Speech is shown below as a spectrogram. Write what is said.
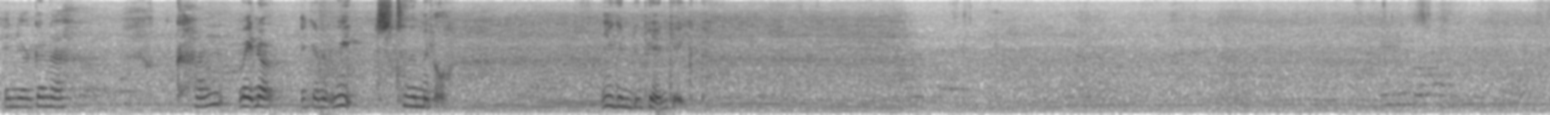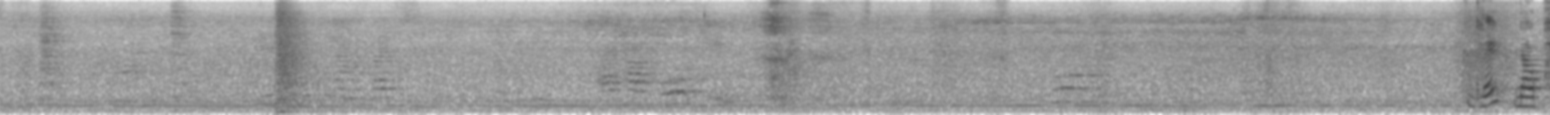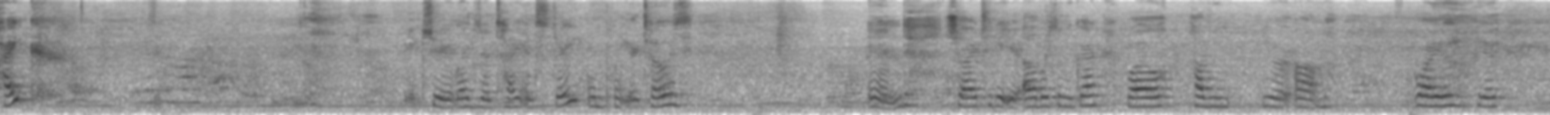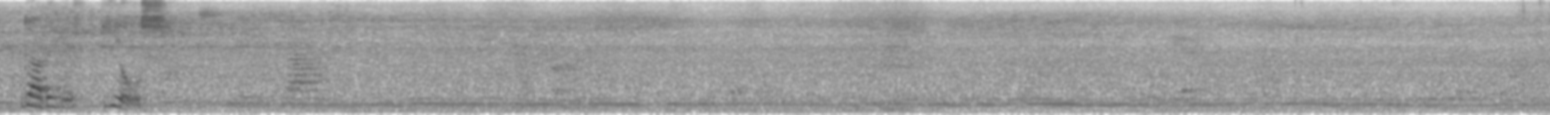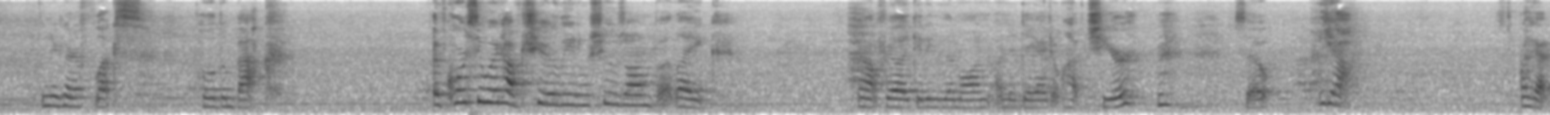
Then you're gonna come, wait, no, you're gonna reach to the middle. You can do pancake. Okay, now pike. Make sure your legs are tight and straight and point your toes. And try to get your elbows on the ground while having your, um, while you're grabbing your heels. and you're gonna flex, pull them back. Of course you would have cheerleading shoes on, but like, I don't feel like getting them on on a day I don't have cheer. so, yeah. Okay.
